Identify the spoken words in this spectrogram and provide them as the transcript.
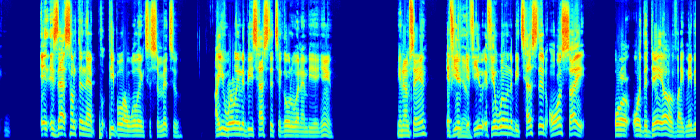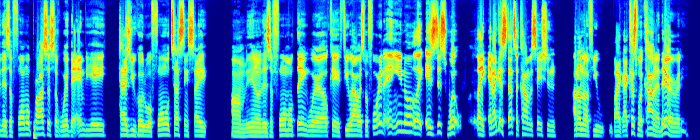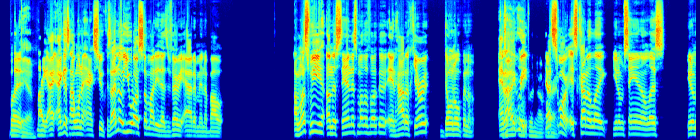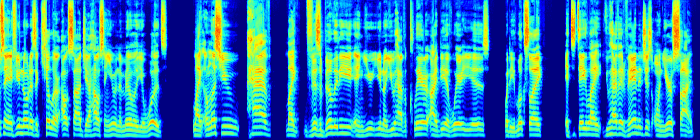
i- is that something that p- people are willing to submit to? Are you willing to be tested to go to an NBA game? You know what I'm saying? If you Yeah. if you if you're willing to be tested on site or or the day of, like maybe there's a formal process of where the NBA has you go to a formal testing site. Um, you know, there's a formal thing where okay, a few hours before, and, and you know, like, is this what like? And I guess that's a conversation. I don't know if you like. I guess we're kind of there already, but Yeah. like, I, I guess I want to ask you because I know you are somebody that's very adamant about. Unless we understand this motherfucker and how to cure it, don't open up. And I Don't agree. up, That's right. smart. It's kind of like, you know what I'm saying? Unless, you know what I'm saying? If you know there's a killer outside your house and you're in the middle of your woods, like, unless you have like visibility and you, you know, you have a clear idea of where he is, what he looks like, it's daylight, you have advantages on your side,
